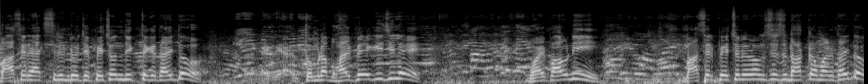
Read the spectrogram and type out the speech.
বাসের অ্যাক্সিডেন্ট হয়েছে পেছন দিক থেকে, তাই তো? তোমরা ভয় পেয়ে গিয়েছিলে? ভয় পাওনি? বাসের পেছনের অংশে ধাক্কা মারে, তাই তো?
